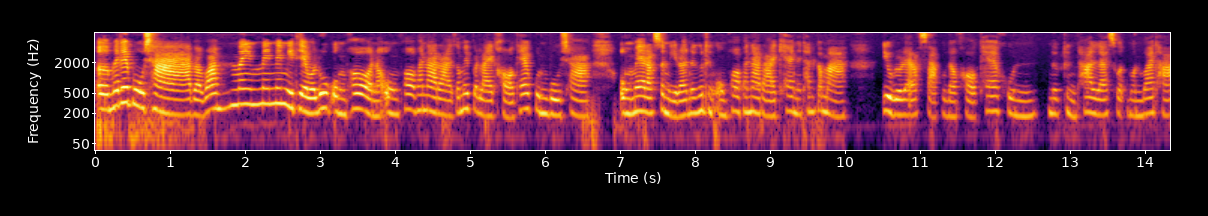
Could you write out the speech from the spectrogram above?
เออไม่ได้บูชาแบบว่าไม่ไม่ไม่มีเทวรูปองค์พ่อนะองค์พ่อพระนารายณ์ก็ไม่เป็นไรขอแค่คุณบูชา องค์แม่ลักษมีแล้วนึกถึงองค์พ่อพระนารายณ์แค่นี้ท่านก็มา อยู่ดูแลรักษาคุณแล้วขอแค่คุณนึกถึงท่านและสวดมนต์ไหว้พระ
